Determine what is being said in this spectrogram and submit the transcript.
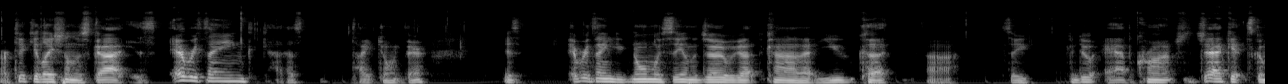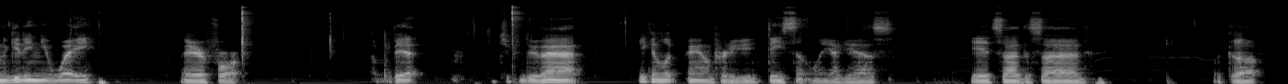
articulation on this guy is everything. God, that's tight joint there. Is everything you normally see on the Joe. We got kind of that U cut. Uh, so you can do an ab crunch. The jacket's going to get in your way there for a bit. But you can do that. He can look down pretty decently, I guess. Head side to side. Look up.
